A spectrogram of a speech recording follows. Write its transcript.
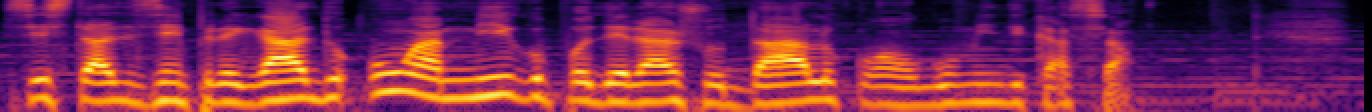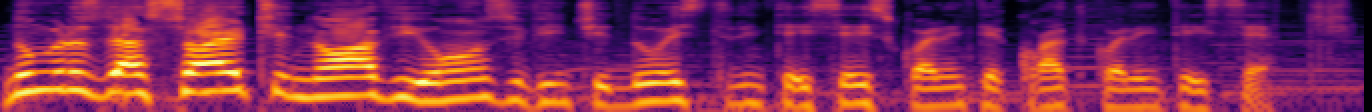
Se está desempregado, um amigo poderá ajudá-lo com alguma indicação. Números da sorte: 9, 11, 22, 36, 44, 47.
